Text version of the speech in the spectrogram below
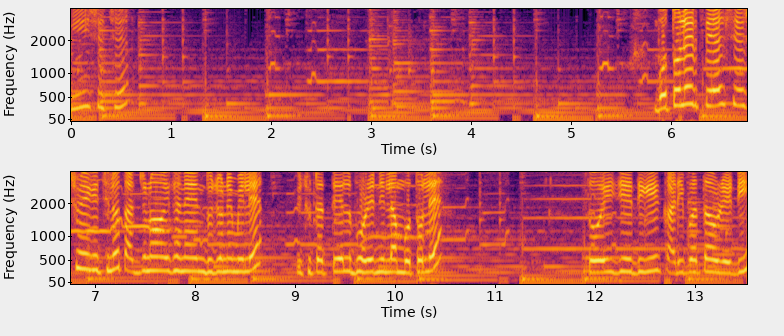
নিয়ে এসেছে। বোতলের তেল শেষ হয়ে গেছিল, তার জন্য এখানে দুজনে মিলে কিছুটা তেল ভরে নিলাম বোতলে। তো এই যে এদিকে কারি পাতাও রেডি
